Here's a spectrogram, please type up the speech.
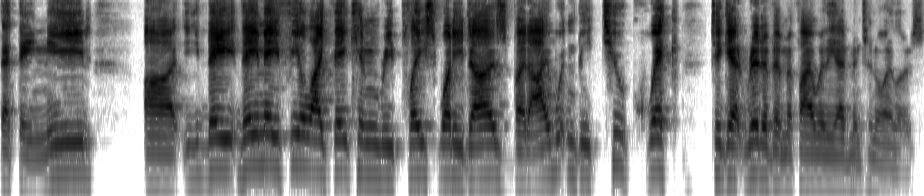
that they need. Uh, they they may feel like they can replace what he does, but I wouldn't be too quick to get rid of him if I were the Edmonton Oilers.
